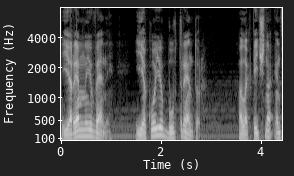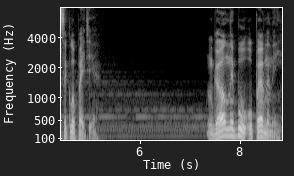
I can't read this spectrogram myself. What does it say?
яремної вени, якою був Трентор, галактична енциклопедія. Гал не був упевнений,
